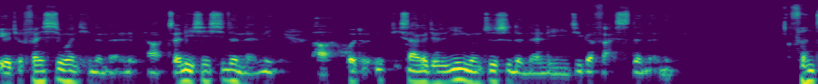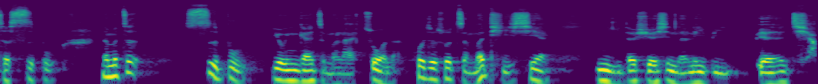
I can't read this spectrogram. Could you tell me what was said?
一个就分析问题的能力啊，整理信息的能力啊，或者第三个就是应用知识的能力以及一个反思的能力。分这四步，那么这四步又应该怎么来做呢？或者说怎么体现你的学习能力比别人强？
